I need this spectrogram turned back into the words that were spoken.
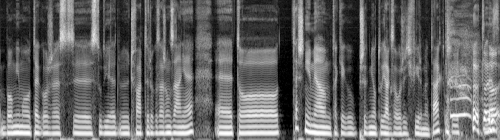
bo mimo tego, że studiuję czwarty rok zarządzanie, e, to też nie miałem takiego przedmiotu, jak założyć firmę, tak? Czyli, To, no, jest,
